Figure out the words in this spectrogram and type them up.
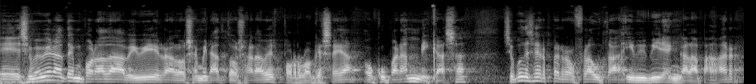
Eh, si me viene una temporada a vivir a los Emiratos Árabes, por lo que sea, ¿ocuparán mi casa? ¿Se puede ser perro flauta y vivir en Galapagar?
